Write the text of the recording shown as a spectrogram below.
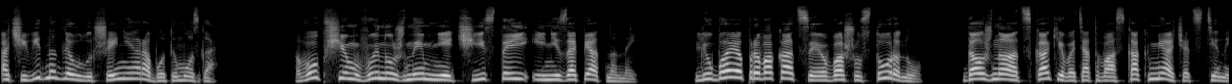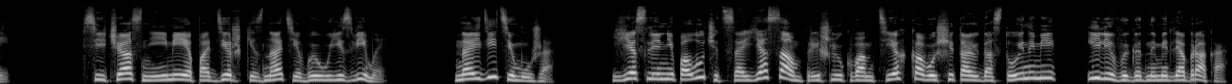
очевидно, для улучшения работы мозга. В общем, вы нужны мне чистой и незапятнанной. Любая провокация в вашу сторону должна отскакивать от вас, как мяч от стены. Сейчас, не имея поддержки знати, вы уязвимы. Найдите мужа. Если не получится, я сам пришлю к вам тех, кого считаю достойными или выгодными для брака.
